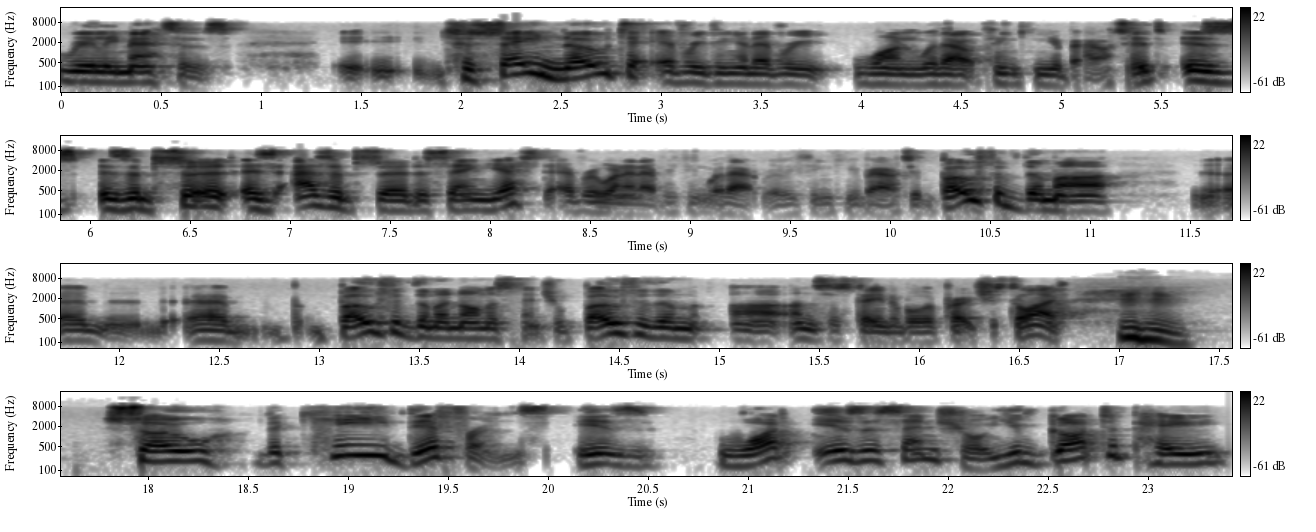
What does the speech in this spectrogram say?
really matters to say no to everything and everyone without thinking about it is as absurd as as absurd as saying yes to everyone and everything without really thinking about it. Both of them are uh, uh, both of them are non-essential. Both of them are unsustainable approaches to life. Mm-hmm. So the key difference is what is essential. You've got to pay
